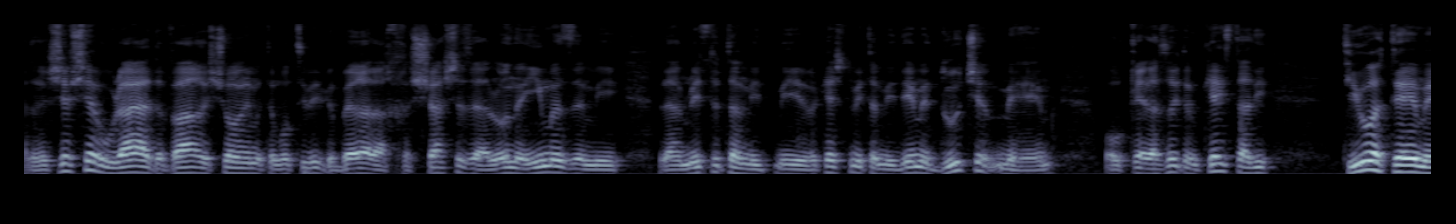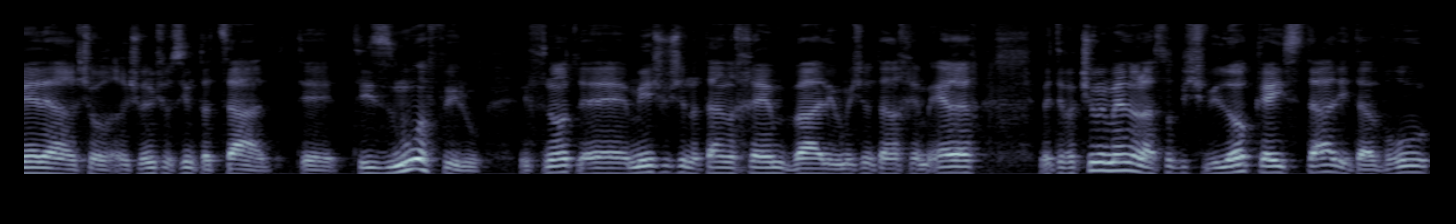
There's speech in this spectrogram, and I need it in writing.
אז אני חושב שאולי הדבר הראשון, אם אתם רוצים להתגבר על החשש הזה, הלא נעים הזה, מלהמליץ לתלמיד, מלבקש מתלמידים עדות מהם, או כן, לעשות איתם case study, תהיו אתם אלה הראשונים שעושים את הצעד, ת, תיזמו אפילו לפנות למישהו שנתן לכם value, מישהו שנתן לכם ערך, ותבקשו ממנו לעשות בשבילו case study, תעברו,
